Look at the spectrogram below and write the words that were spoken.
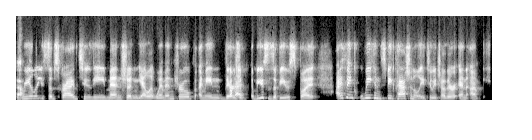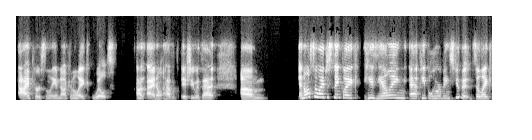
yeah. really subscribe to the men shouldn't yell at women trope. I mean, there's okay. a, abuse is abuse, but I think we can speak passionately to each other. And I'm, I personally am not going to like wilt. Uh, I don't have an issue with that. Um, and also, I just think like he's yelling at people who are being stupid. So like,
